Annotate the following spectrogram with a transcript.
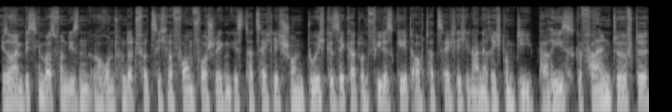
So ein bisschen was von diesen rund 140 Reformvorschlägen ist tatsächlich schon durchgesickert und vieles geht auch tatsächlich in eine Richtung, die Paris gefallen dürfte.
